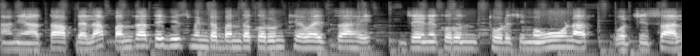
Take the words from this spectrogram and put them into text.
आणि आता आपल्याला पंधरा ते वीस मिनटं बंद करून ठेवायचं आहे. जेणेकरून थोडीशी मऊ होणार. वरची साल.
